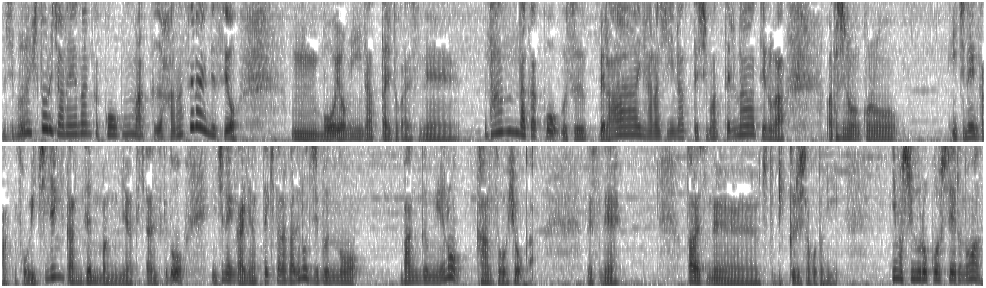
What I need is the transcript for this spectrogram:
自分一人じゃね、なんかこううまく話せないんですよ。うん、棒読みになったりとかですね。なんだかこう薄っぺらい話になってしまってるなっていうのが、私のこの1年間、そう、1年間全番組やってきたんですけど、1年間やってきた中での自分の番組への感想評価ですね。ただですね、ちょっとびっくりしたことに、今収録をしているのは、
